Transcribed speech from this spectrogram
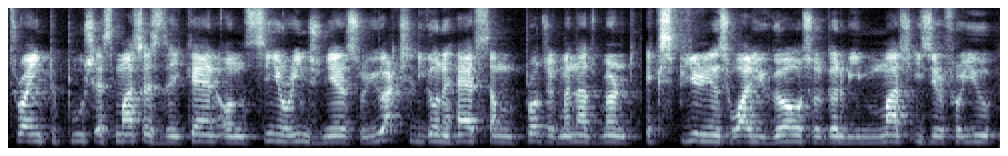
trying to push as much as they can on senior engineers. So you're actually going to have some project management experience while you go so it's going to be much easier for you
